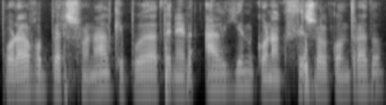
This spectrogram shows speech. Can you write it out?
por algo personal que pueda tener alguien con acceso al contrato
